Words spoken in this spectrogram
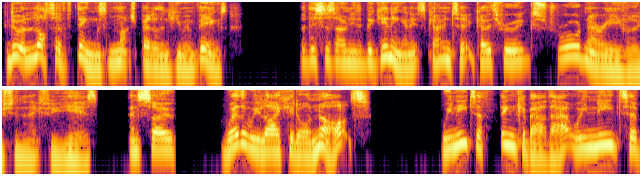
can do a lot of things much better than human beings. But this is only the beginning and it's going to go through extraordinary evolution in the next few years. And so whether we like it or not, we need to think about that. We need to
